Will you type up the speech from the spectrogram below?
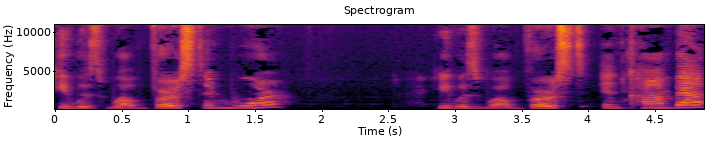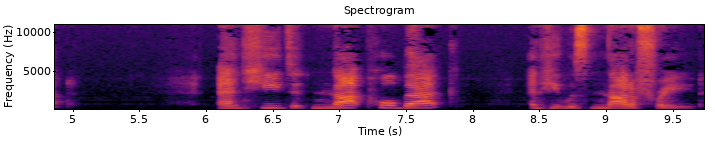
he was well versed in war, he was well versed in combat, and he did not pull back, and he was not afraid.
